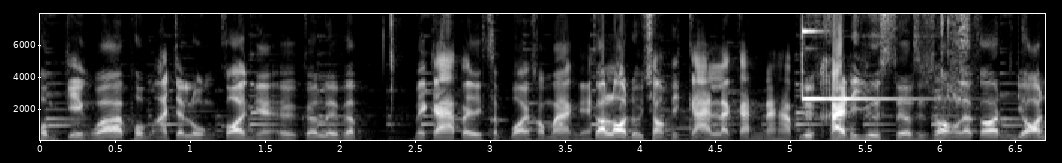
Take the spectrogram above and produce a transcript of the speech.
ผมเกรงว่าผมอาจจะหลงก่อนไงเออก็เลยแบบไม่กล้าไปสปอยเขามากไงก็รอดูช่องพี่การแล้วกันนะครับหรือใครที่อยู่เซิร์ฟ12แล้วก็ย้อน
